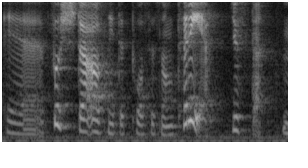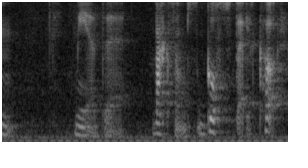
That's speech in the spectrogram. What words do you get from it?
eh, första avsnittet på säsong tre Just det. med eh, Vaxholms gospelkör.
